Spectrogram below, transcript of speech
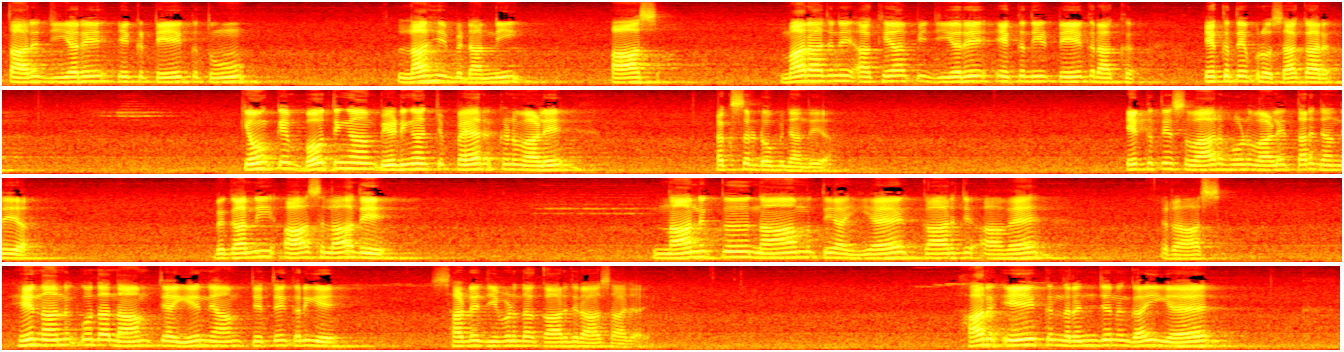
ਧਰ ਜੀਅਰੇ ਇੱਕ ਟੇਕ ਤੂੰ, ਲਾਹੇ ਬਿਡਾਨੀ ਆਸ। ਮਹਾਰਾਜ ਨੇ ਆਖਿਆ ਵੀ ਜੀਅਰੇ ਇੱਕ ਦੀ ਟੇਕ ਰੱਖ। ਇੱਕ ਤੇ ਭਰੋਸਾ ਕਰ। ਕਿਉਂਕਿ ਬਹੁਤੀਆਂ ਬੇੜੀਆਂ 'ਚ ਪੈਰ ਰੱਖਣ ਵਾਲੇ ਅਕਸਰ ਡੁੱਬ ਜਾਂਦੇ ਆ। ਇੱਕ ਤੇ ਸਵਾਰ ਹੋਣ ਵਾਲੇ ਤਰ ਜਾਂਦੇ ਆ। ਬੇਗਾਨੀ ਆਸ ਲਾ ਦੇ। ਨਾਨਕ ਨਾਮ ਧਿਆਈਐ, ਕਾਰਜ ਆਵੈ ਰਾਸ ਹੇ ਨਾਨਕ, ਉਹਦਾ ਨਾਮ ਧਿਆਈਏ ਨਾਮ ਚੇਤੇ ਕਰੀਏ, ਸਾਡੇ ਜੀਵਨ ਦਾ ਕਾਰਜ ਰਾਸ ਆ ਜਾਏ। ਹਰ ਏਕ ਨਿਰੰਜਨ ਗਾਈਐ,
